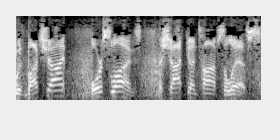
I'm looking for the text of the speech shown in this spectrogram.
with buckshot or slugs, a shotgun tops the list.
